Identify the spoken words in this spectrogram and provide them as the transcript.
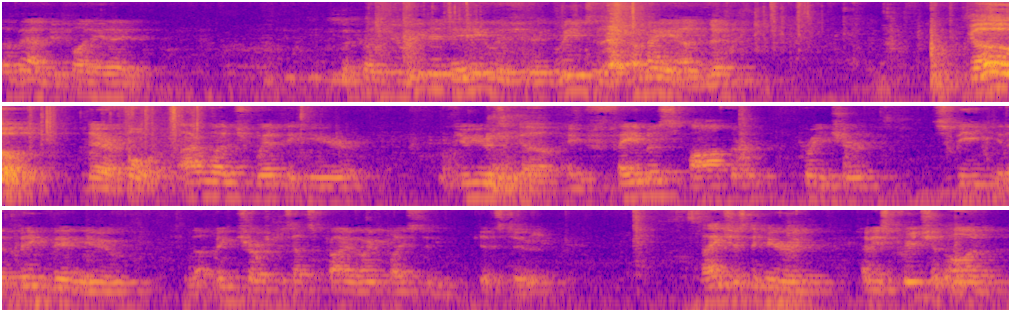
of Matthew 28. Because you read it in English and it reads as a command. Go, therefore. I once went to hear a few years ago a famous author, preacher, speak in a big venue, a big church, because that's probably the only place he gets to. Anxious to hear him, and he's preaching on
